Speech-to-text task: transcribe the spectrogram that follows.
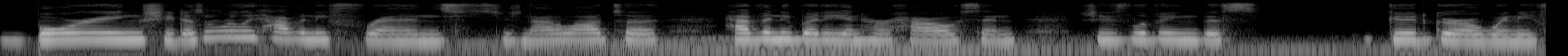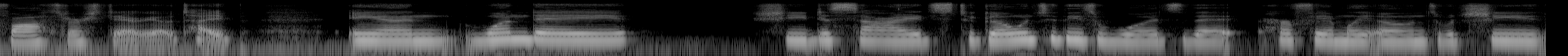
boring. She doesn't really have any friends. She's not allowed to have anybody in her house, and she's living this good girl Winnie Foster stereotype. And one day, she decides to go into these woods that her family owns, which she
